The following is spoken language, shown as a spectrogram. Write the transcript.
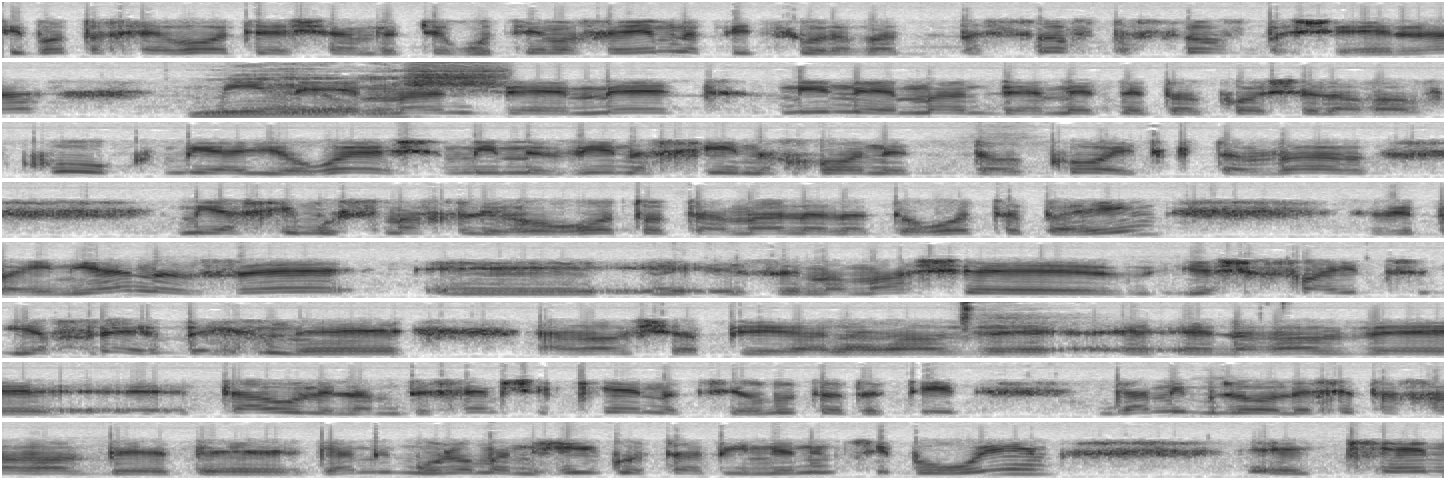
סיבות אחרות יש שם ותירוצים אחרים לפיצול, אבל בסוף בסוף בשאלה מי מי נאמן? באמת, מי נאמן באמת לדרכו של הרב קוק, מי היורש, מי מבין הכי נכון את דרכו, את כתביו, מי הכי מוסמך להורות אותם הלאה לדורות הבאים. ובעניין הזה אה, אה, זה ממש, אה, יש fight יפה בין הרב שפיר על הרב, אל הרב אה, טאו, ללמדכם שכן, הציונות הדתית, גם אם לא הולכת אחריו, גם אם הוא לא מנהיג אותה בעניינים ציבוריים, כן,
